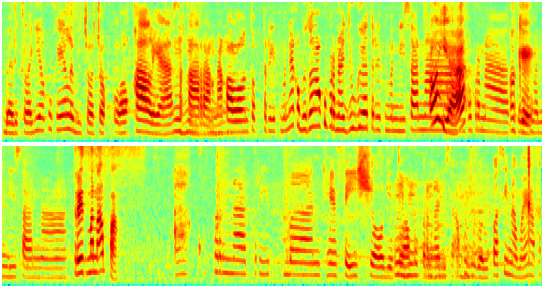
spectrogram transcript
balik lagi aku kayak lebih cocok lokal ya mm-hmm, sekarang. Mm-hmm. Nah kalau untuk treatmentnya kebetulan aku pernah juga treatment di sana. Oh ya? Aku pernah okay. treatment di sana. Treatment apa? Aku pernah treatment kayak facial gitu. Mm-hmm, aku pernah mm-hmm. di sana. Aku juga lupa sih namanya apa.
